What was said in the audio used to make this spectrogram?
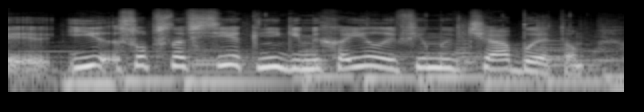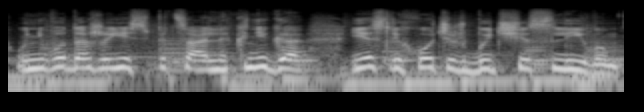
Э, и, собственно, все книги Михаила Ефимовича об этом. У него даже есть специальная книга «Если хочешь быть счастливым»,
